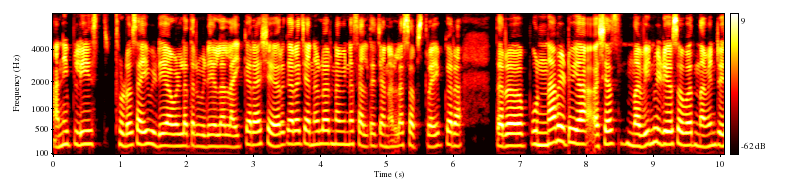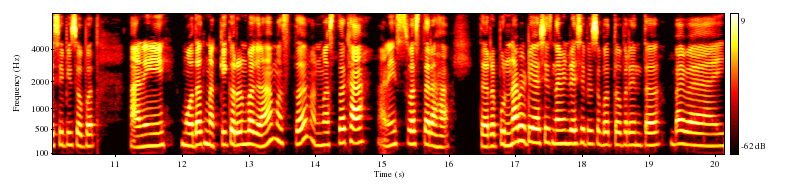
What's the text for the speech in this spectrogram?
आणि प्लीज थोडासाही व्हिडिओ आवडला तर व्हिडिओला लाईक करा शेअर करा चॅनलवर नवीन असाल तर चॅनलला सबस्क्राईब करा. तर पुन्हा भेटूया अशाच नवीन व्हिडिओसोबत नवीन रेसिपीसोबत. आणि मोदक नक्की करून बघा मस्त आणि मस्त खा आणि स्वस्त राहा. तर पुन्हा भेटूया अशीच नवीन रेसिपीसोबत तोपर्यंत बाय बाय.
